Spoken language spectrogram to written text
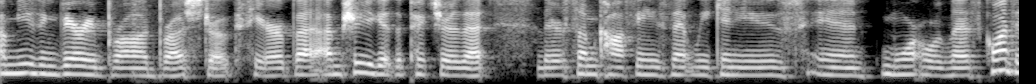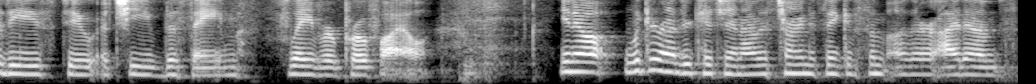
I'm using very broad brushstrokes here, but I'm sure you get the picture that there are some coffees that we can use in more or less quantities to achieve the same flavor profile. You know, look around your kitchen. I was trying to think of some other items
